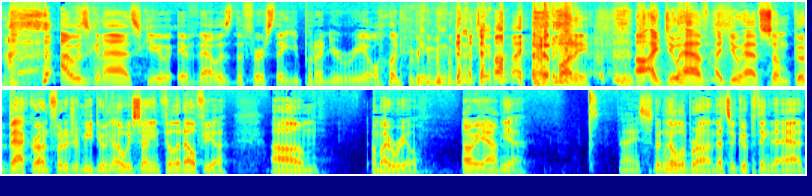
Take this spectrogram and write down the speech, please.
I was gonna ask you if that was the first thing you put on your reel whenever you moved out to Hollywood. Funny. Uh, I do have I do have some good background footage of me doing Always Sunny in Philadelphia. Um, on my reel, Oh yeah. yeah. Nice. But was, no LeBron. That's a good thing to add.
